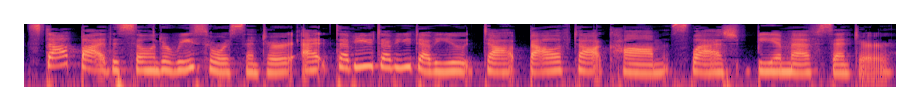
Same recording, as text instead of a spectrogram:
Stop by the Cylinder Resource Center at www.balluff.com slash BMF Center.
